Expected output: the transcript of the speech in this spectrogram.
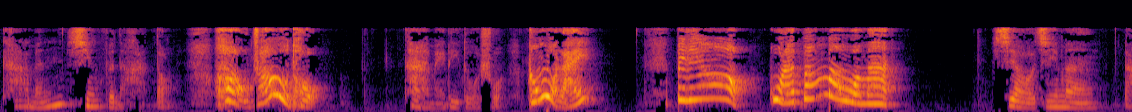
卡门兴奋的喊道：“好兆头！”卡梅利多说：“跟我来，贝利奥，过来帮帮我们！”小鸡们大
